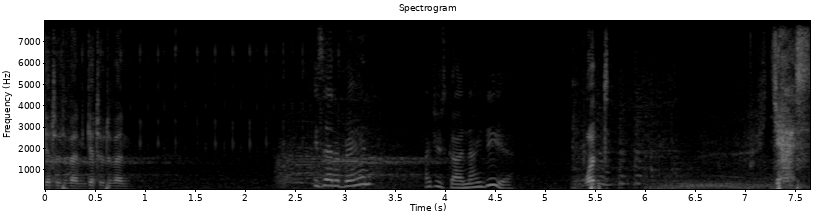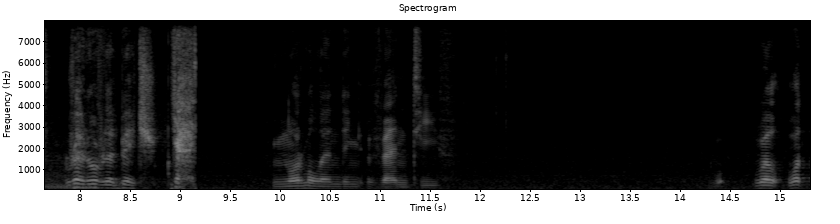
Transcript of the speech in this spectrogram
get to the van, get to the van. Is that a van? I just got an idea. What? Yes! Run over that bitch! Yes! Normal ending, van thief. W- well, what?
